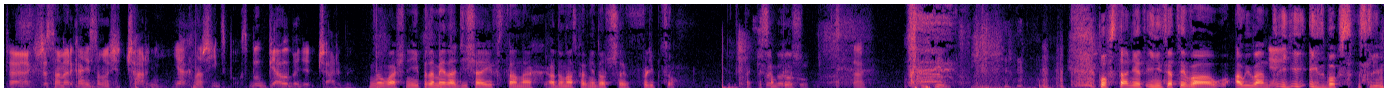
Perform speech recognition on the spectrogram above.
Tak, wszyscy Amerykanie staną się czarni, jak nasz Xbox. Był biały, będzie czarny. No właśnie, i premiera dzisiaj w Stanach, a do nas pewnie dotrze w lipcu. Takie są pierwsze. Tak. Powstanie inicjatywa I We Want Nie. I- I- Xbox Slim.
